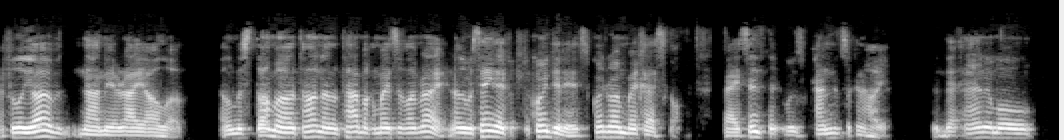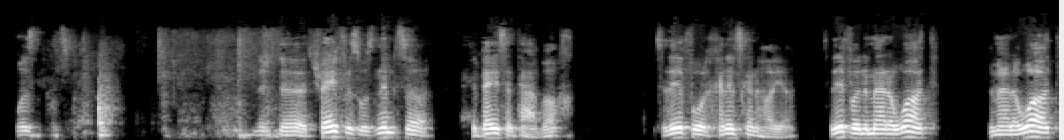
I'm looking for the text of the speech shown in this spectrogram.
I feel Yov Nami Raya Allah. El Mistama Tana the Tabach Meitzach Raya. No, we're saying that according to this, according to Ram Becheskel, right? Since it was Kanditz Haya, the animal was the, the trephus was nimtza the base of tabach, so therefore kanitz haya. So therefore, no matter what, no matter what,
